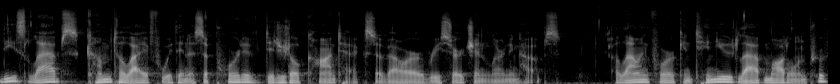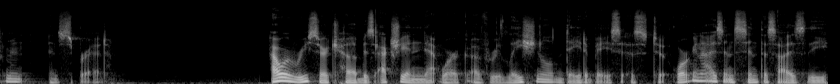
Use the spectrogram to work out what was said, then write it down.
these labs come to life within a supportive digital context of our research and learning hubs, allowing for continued lab model improvement and spread. Our research hub is actually a network of relational databases to organize and synthesize the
